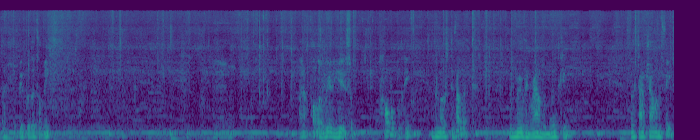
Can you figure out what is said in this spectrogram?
brother, big brother Tommy. Um, and Apollo really is probably the most developed with moving around and walking. Most agile on her feet.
